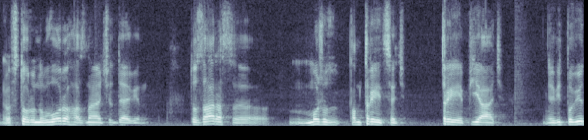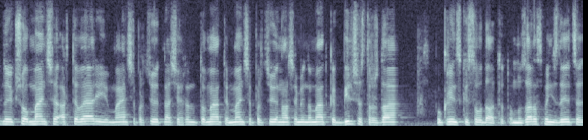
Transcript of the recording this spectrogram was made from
в сторону ворога, знаючи, де він, то зараз е, можу там 30, 3, 5. Відповідно, якщо менше артилерії, менше працюють наші гранатомети, менше працює наша мінометка, більше страждають українські солдати. Тому зараз мені здається,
